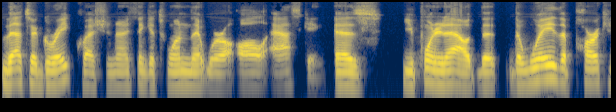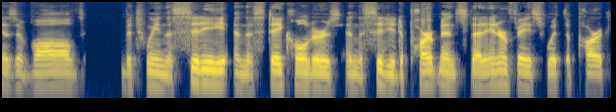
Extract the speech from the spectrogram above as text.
That's a great question. And I think it's one that we're all asking. As you pointed out, that the way the park has evolved between the city and the stakeholders and the city departments that interface with the park.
